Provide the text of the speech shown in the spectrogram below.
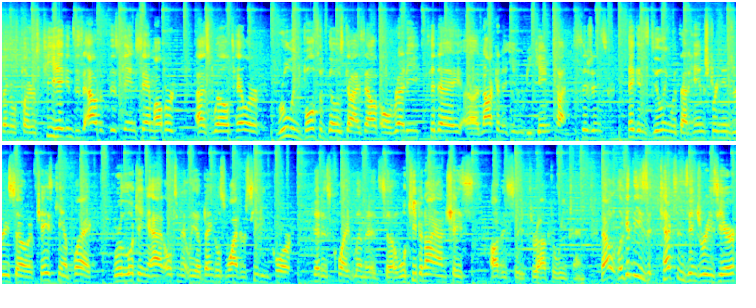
Bengals players. Tee Higgins is out of this game. Sam Hubbard as well. Taylor ruling both of those guys out already today. Uh, not going to even be game time decisions. Higgins dealing with that hamstring injury, so if Chase can't play, we're looking at ultimately a Bengals wide receiving corps that is quite limited. So we'll keep an eye on Chase, obviously, throughout the weekend. Now, look at these Texans injuries here.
